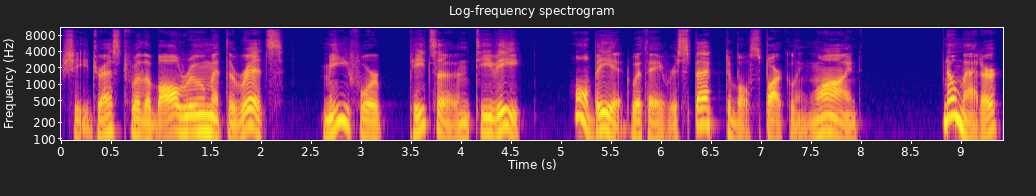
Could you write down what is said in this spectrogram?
she dressed for the ballroom at the Ritz, me for pizza and TV, albeit with a respectable sparkling wine. No matter,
